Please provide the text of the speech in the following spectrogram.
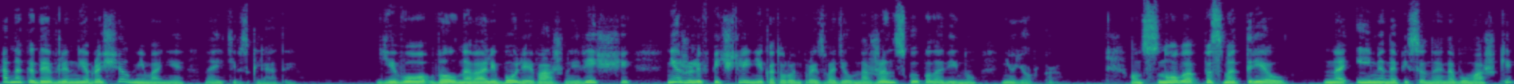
однако Девлин не обращал внимания на эти взгляды. Его волновали более важные вещи, нежели впечатление, которое он производил на женскую половину Нью-Йорка. Он снова посмотрел на имя, написанное на бумажке.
